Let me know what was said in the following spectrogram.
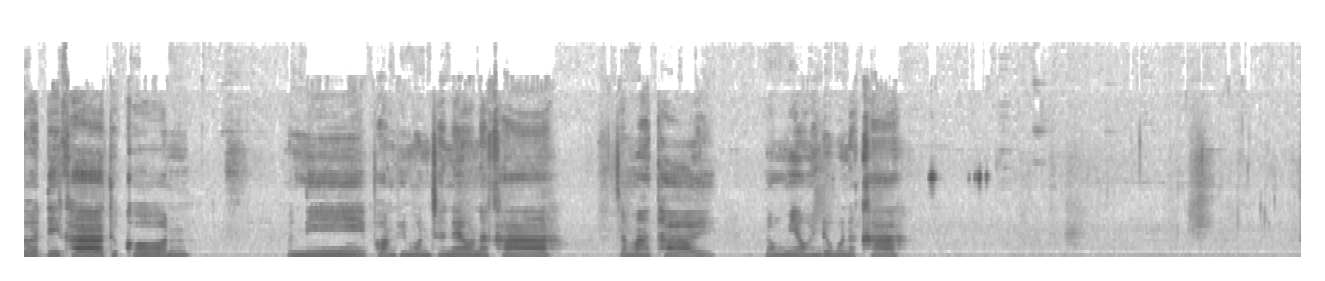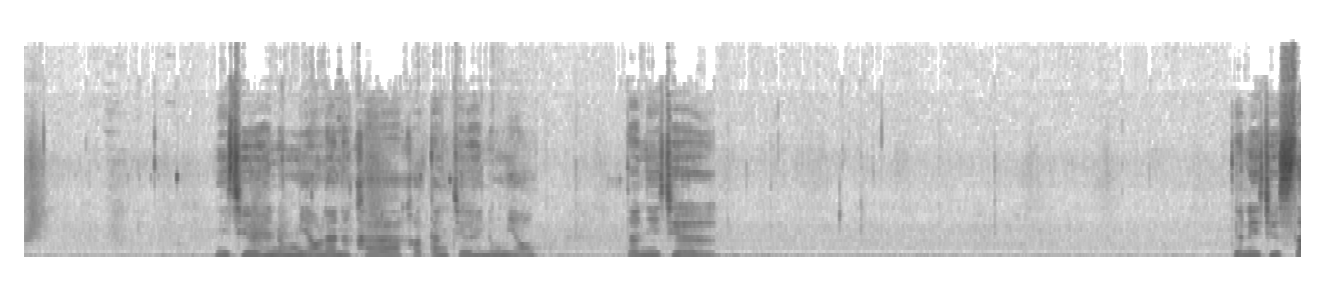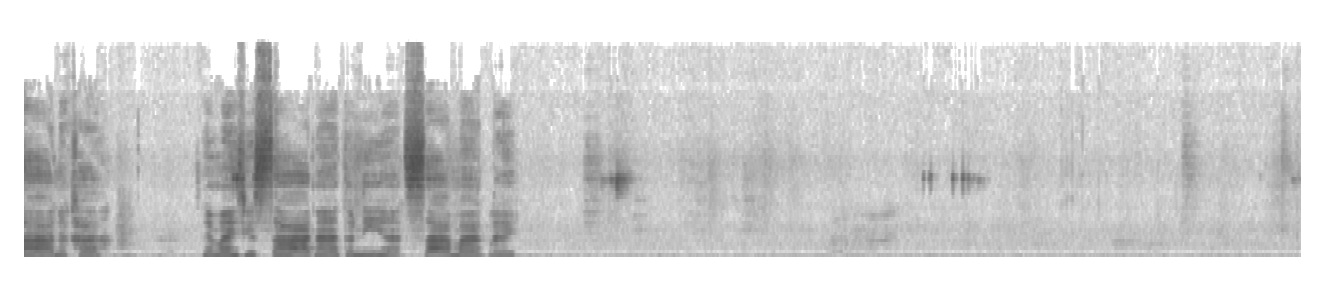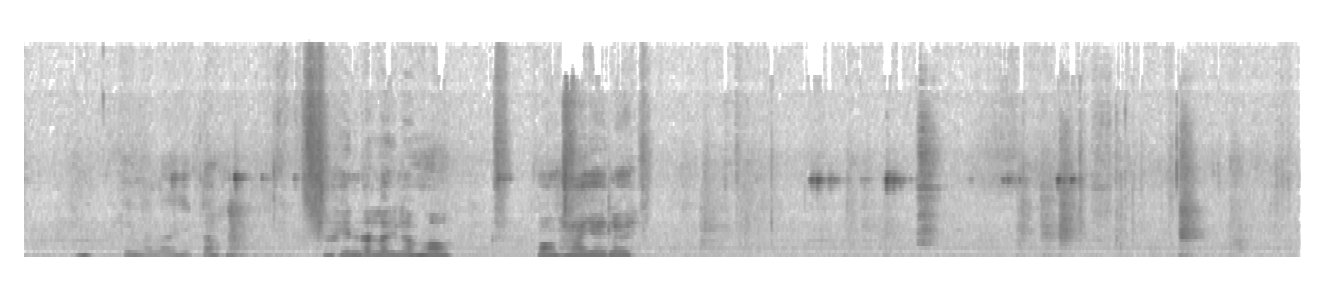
สวัสดีค่ะทุกคน วันนี้พรพิมลชาแนลนะคะ จะมาถ่ายน้องเหมียวให้ดูนะคะมีชื่อให้น้องเหมียวแล้วนะคะ เขอตั้งชื่อให้น้องเหมียวตัวนี้ชื่อตัวนี้ชื่อซ่านะคะ ช่ไหมชื่อซ่านะตัวนี้อะซ่ามากเลย เห็นอะไรอีกแล้วเห็นอะไรแล้วมอง มองหาใหญ่เลย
